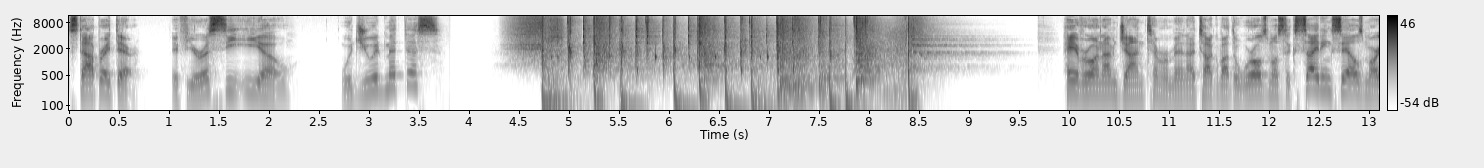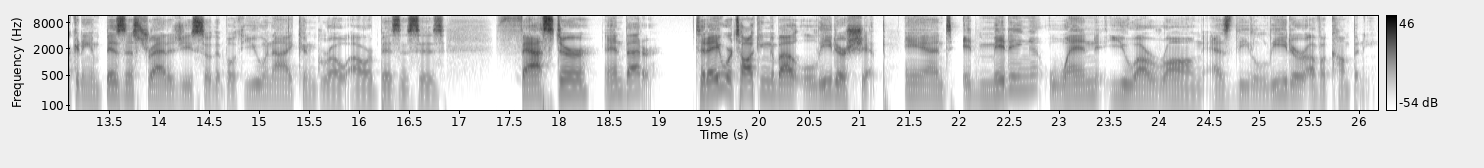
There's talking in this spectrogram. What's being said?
Stop right there. If you're a CEO, would you admit this? Hey everyone, I'm John Timmerman. I talk about the world's most exciting sales, marketing, and business strategies so that both you and I can grow our businesses faster and better. Today we're talking about leadership and admitting when you are wrong as the leader of a company.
